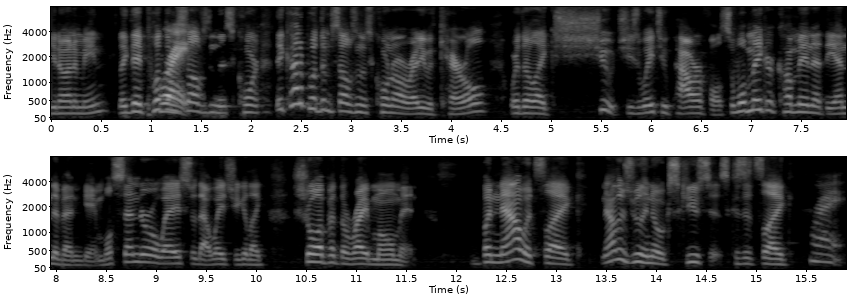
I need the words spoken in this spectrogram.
You know what I mean? Like they put Right. themselves in this corner. They kind of put themselves in this corner already with Carol, where they're like, "Shoot, she's way too powerful." So we'll make her come in at the end of Endgame. We'll send her away so that way she could like show up at the right moment. But now it's like now there's really no excuses because it's like Right.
